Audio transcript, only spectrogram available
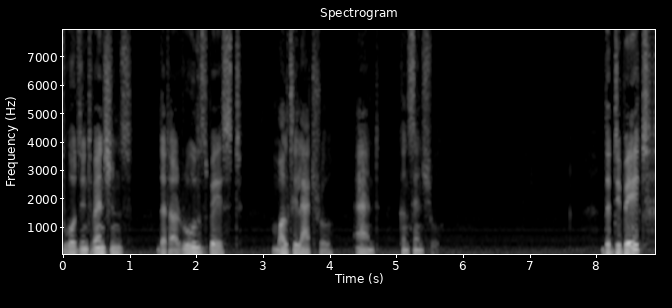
towards interventions that are rules based, multilateral, and consensual. The debate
